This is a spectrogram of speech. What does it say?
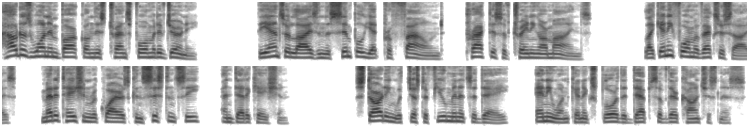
how does one embark on this transformative journey? The answer lies in the simple yet profound practice of training our minds. Like any form of exercise, meditation requires consistency and dedication. Starting with just a few minutes a day, anyone can explore the depths of their consciousness,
